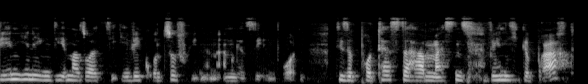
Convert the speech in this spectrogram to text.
denjenigen, die immer so als die ewig Unzufriedenen angesehen wurden. Diese Proteste haben meistens wenig gebracht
